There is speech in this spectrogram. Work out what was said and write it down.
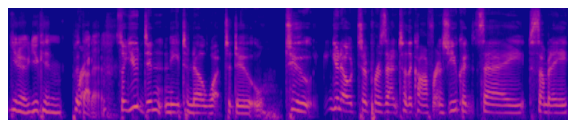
you know you can put that in." So you didn't need to know what to do to, you know, to present to the conference. You could say to somebody,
